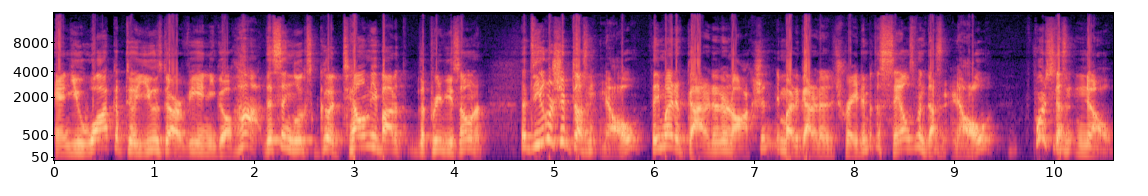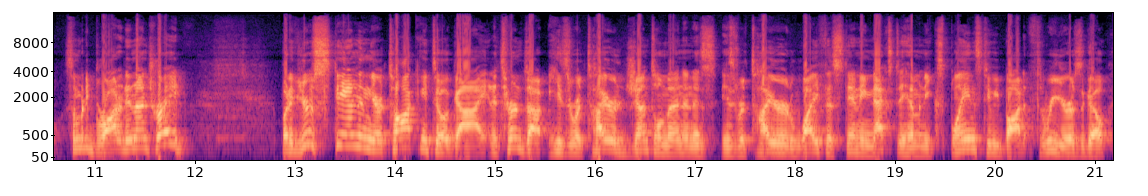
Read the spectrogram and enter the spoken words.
and you walk up to a used RV and you go, huh, this thing looks good. Tell me about the previous owner. The dealership doesn't know. They might have got it at an auction. They might have got it at a trade-in, but the salesman doesn't know. Of course he doesn't know. Somebody brought it in on trade. But if you're standing there talking to a guy and it turns out he's a retired gentleman and his, his retired wife is standing next to him and he explains to you he bought it three years ago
